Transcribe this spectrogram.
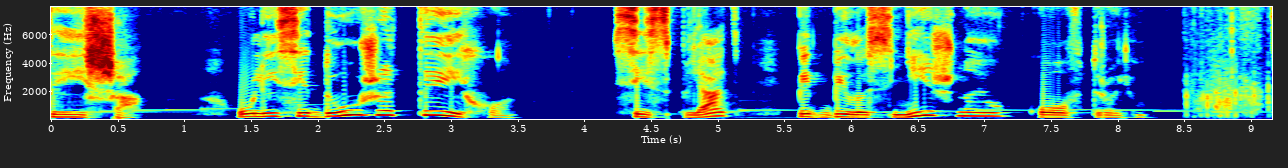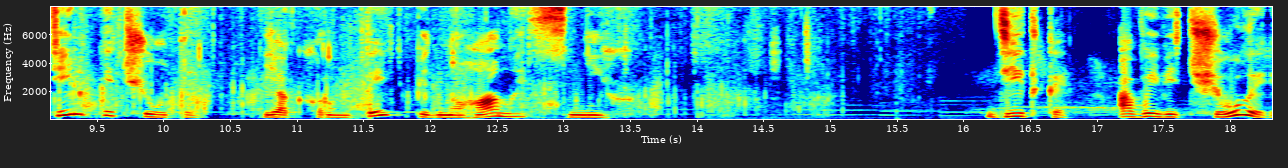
Тиша. У лісі дуже тихо. Всі сплять під білосніжною ковдрою. Тільки чути, як хрумтить під ногами сніг. Дітки, а ви відчули,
